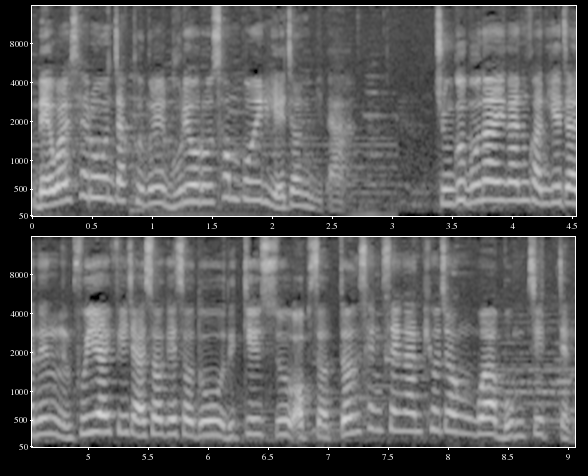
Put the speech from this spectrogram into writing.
매월 새로운 작품을 무료로 선보일 예정입니다. 중구 문화회관 관계자는 VIP 좌석에서도 느낄 수 없었던 생생한 표정과 몸짓 등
